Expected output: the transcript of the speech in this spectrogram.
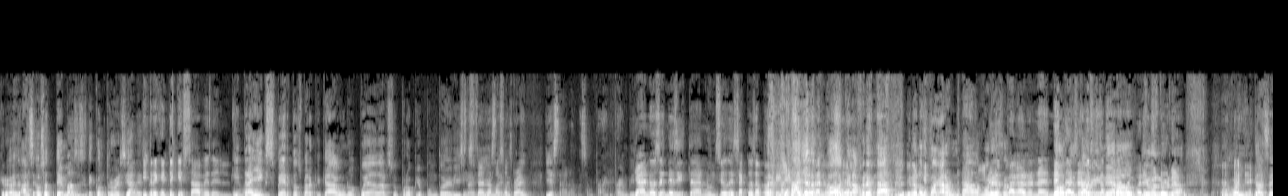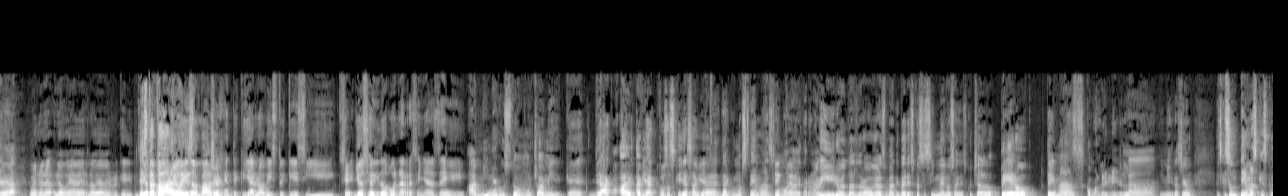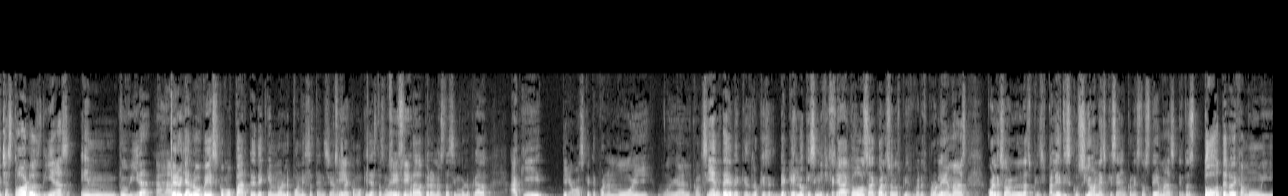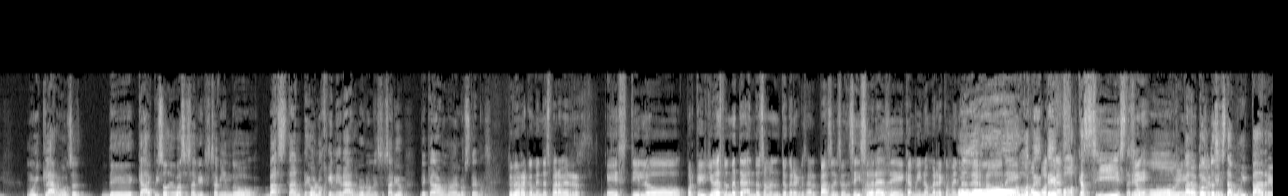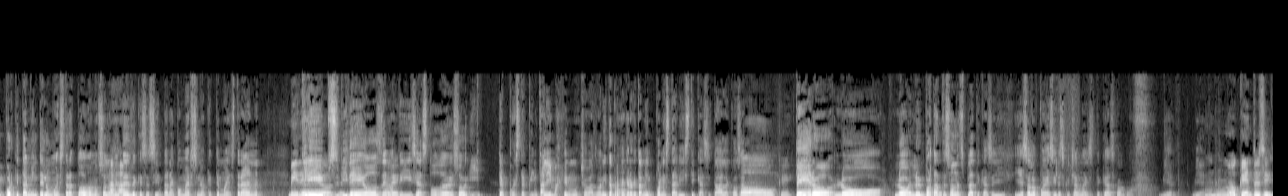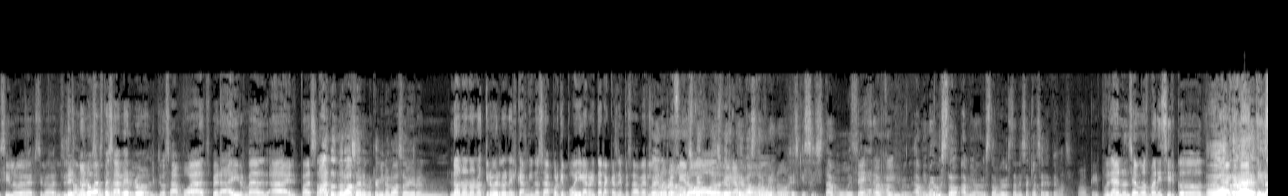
Creo, hace- o sea, temas así de controversiales. Y trae gente que sabe del Y trae expertos para que cada uno pueda dar su propio punto de vista. Está en Amazon discutiendo. Y está en Amazon Prime. Prime Video. Ya no se necesita anuncio de esa cosa porque ya, Ah, ya no, no, anunciando. que la fregada. Y no nos pagaron nada Y por no eso. nos pagaron nada. ¿Dónde Neta, no está nos mi dinero, Diego. Luna? Oh, maldita sea. Bueno, lo, lo voy a ver, lo voy a ver porque... Está yo, padre, Yo, he oído mucha padre. gente que ya lo ha visto y que sí... Yo sí he oído buenas reseñas de... A mí me gustó mucho, a mí que ya ha- había cosas que ya sabía de algunos temas, Sí, como claro. de coronavirus, las drogas, va- varias cosas sí me los había escuchado, pero temas como la, la inmigración, es que son temas que escuchas todos los días en tu vida, Ajá. pero ya lo ves como parte de que no le pones atención, Sí. o sea, como que ya estás muy Sí, sí. acostumbrado, pero no estás involucrado. Aquí digamos que te pone muy muy al consciente de qué es lo que de qué es lo que significa Sí. cada cosa, cuáles son los principales problemas, cuáles son las principales discusiones que se dan con estos temas. Entonces, todo te lo deja muy, muy claro. O sea, de cada episodio vas a salir sabiendo bastante o lo general o lo necesario de cada uno de los temas. ¿Tú lo recomiendas para ver estilo...? Porque yo después me en dos semanas me tengo que regresar al paso y son seis horas de camino. ¿Me recomiendas verlo de como Uh, de, podcast? de podcast sí, estaría ¿Sí? muy Ok, padre. ok, O- o sea, ok. está muy padre porque también te lo muestra todo, no solamente Ajá. desde que se sientan a comer, sino que te muestran Videos. clips, videos de noticias, todo eso y te pues te pinta la imagen mucho más bonita porque creo que también pone estadísticas y toda la cosa. Oh, ok. Pero lo, lo, lo importante son las pláticas y, y eso lo puedes ir escuchando y te quedas como, "Uf, bien, bien. Mm, ok, entonces sí, sí lo voy a ver. Sí lo voy a ver. Sí no bueno, lo voy a empezar a verlo, o sea, voy a esperar a irme a, a El Paso. Ah, entonces no lo vas a ver en el camino, lo vas a ver en... No, no, no, no, quiero verlo en el camino, o sea, porque puedo llegar ahorita a la casa y empezar a verlo, Bueno, pero no, prefiero espérate, espérate, va a estar bueno. Es que sí está muy ¿Sí? padre. A, mí, me- a mí me gustó, a mí me gustó, me gustan esa clase de temas. Ok, pues ya anunciamos Man y Circo Eh, ya otra gratis. vez,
